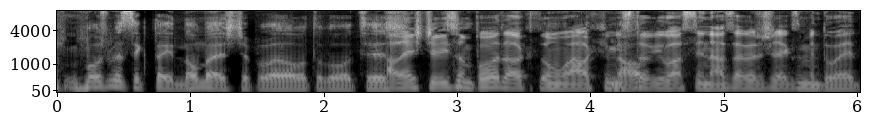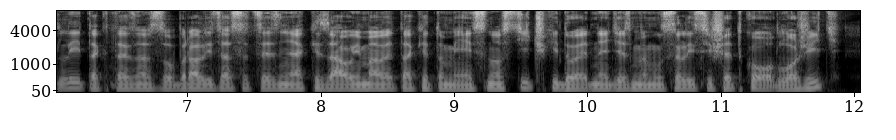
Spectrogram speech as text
môžeme si k tej nome ešte povedať, lebo to bolo tiež... Ale ešte by som povedal k tomu alchymistovi no. vlastne na záver, že ak sme dojedli, tak tak nás zobrali zase cez nejaké zaujímavé takéto miestnostičky do jednej, kde sme museli si všetko odložiť.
